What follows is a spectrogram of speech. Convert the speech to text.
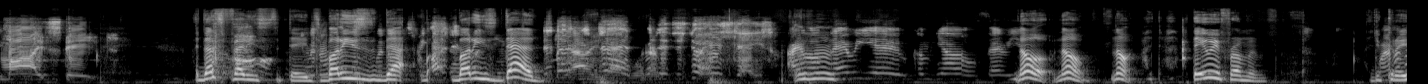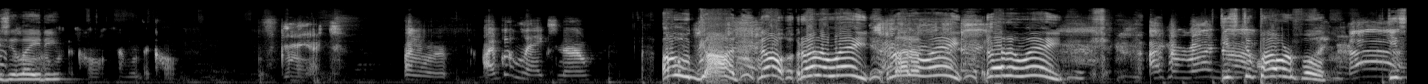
My, my, Yes, stage. That's Freddy's stage. Buddy's dead. Buddy's dead. He may Yeah, be yeah, dead, it's still his days. I will Mhm. bury you. Come here, I'll bury you. No, no, no. Stay away from him. You Why crazy I lady. cop? I want the cop. I want the cop. Give me it. I want it. I've got legs now. Oh God! No! Run away! Run away! Run away! I can run now. He's too powerful. Ah, He's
